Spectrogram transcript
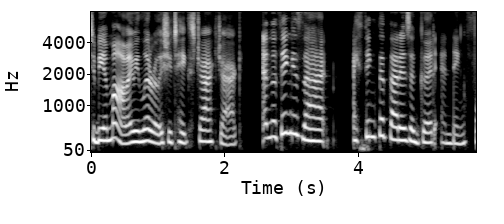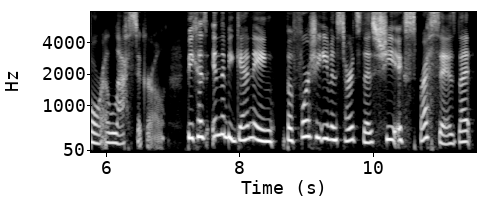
to be a mom. I mean, literally, she takes Jack Jack. And the thing is that I think that that is a good ending for Elastigirl because in the beginning, before she even starts this, she expresses that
